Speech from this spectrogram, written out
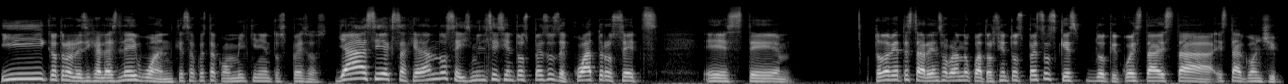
Y que otro les dije, la Slave One, que esa cuesta como 1500 pesos. Ya así exagerando, 6600 pesos de 4 sets. Este... Todavía te estarían sobrando 400 pesos, que es lo que cuesta esta, esta Gunship.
